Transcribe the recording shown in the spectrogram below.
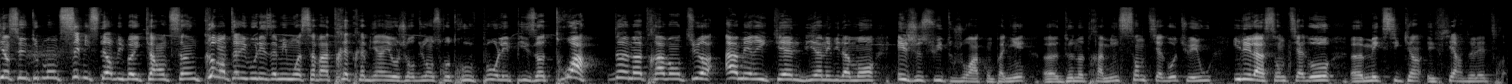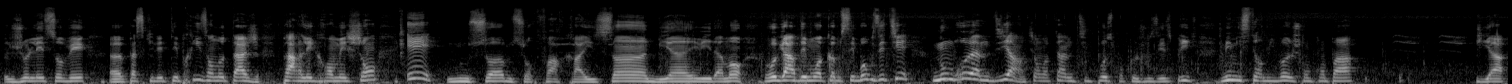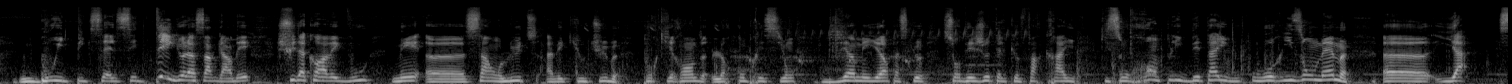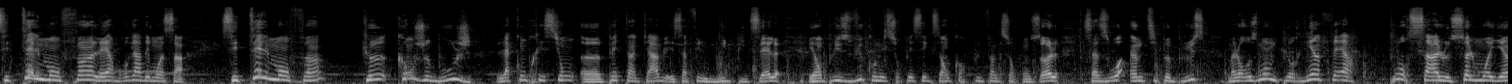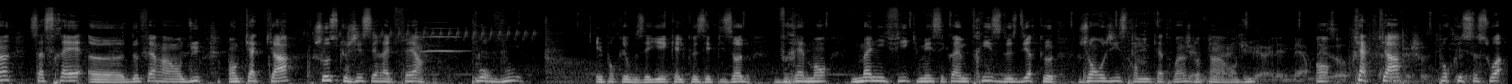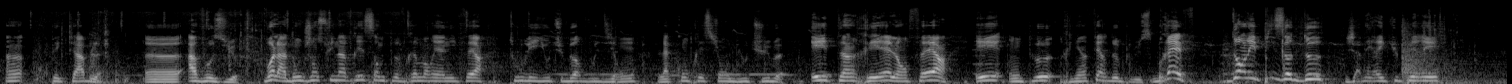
bien salut tout le monde, c'est Mister boy 45 Comment allez-vous les amis? Moi ça va très très bien. Et aujourd'hui on se retrouve pour l'épisode 3 de notre aventure américaine bien évidemment. Et je suis toujours accompagné euh, de notre ami Santiago, tu es où? Il est là Santiago, euh, mexicain et fier de l'être, je l'ai sauvé euh, parce qu'il était pris en otage par les grands méchants. Et nous sommes sur Far Cry 5 bien évidemment. Regardez-moi comme c'est beau, vous étiez nombreux à me dire Tiens on va faire une petite pause pour que je vous explique. Mais Mister B-Boy je comprends pas il y a une bouillie de pixels, c'est dégueulasse à regarder. Je suis d'accord avec vous, mais euh, ça on lutte avec YouTube pour qu'ils rendent leur compression bien meilleure parce que sur des jeux tels que Far Cry qui sont remplis de détails ou, Horizon même, euh, c'est tellement fin l'herbe, regardez-moi ça, c'est tellement fin que quand je bouge, la compression euh, pète un câble et ça fait une bouille de pixels. Et en plus, vu qu'on est sur PC et que c'est encore plus fin que sur console, ça se voit un petit peu plus. Malheureusement, on ne peut rien faire pour ça, le seul moyen, ça serait euh, de faire un rendu en 4K, chose que j'essaierai de faire pour vous et pour que vous ayez quelques épisodes vraiment magnifiques. Mais c'est quand même triste de se dire que j'enregistre en 1080, je dois faire un rendu en 4K pour que ce soit impeccable euh, à vos yeux. Voilà, donc j'en suis navré, ça ne peut vraiment rien y faire. Tous les youtubeurs vous le diront, la compression YouTube est un réel enfer et on peut rien faire de plus. Bref, dans l'épisode 2, j'avais récupéré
